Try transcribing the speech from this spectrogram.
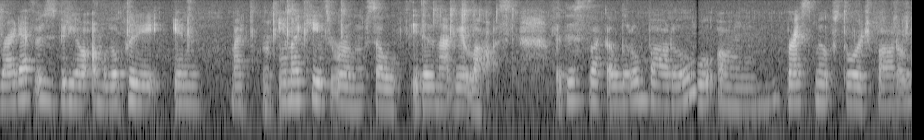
right after this video i'm gonna go put it in my in my kids room so it does not get lost. But this is like a little bottle um breast milk storage bottle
